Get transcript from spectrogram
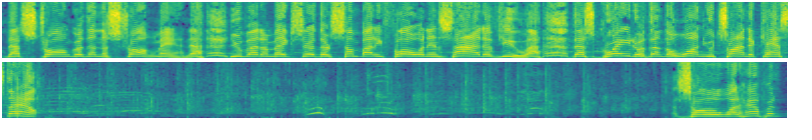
that's stronger than the strong man. You better make sure there's somebody flowing inside of you that's greater than the one you're trying to cast out. So what happened?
